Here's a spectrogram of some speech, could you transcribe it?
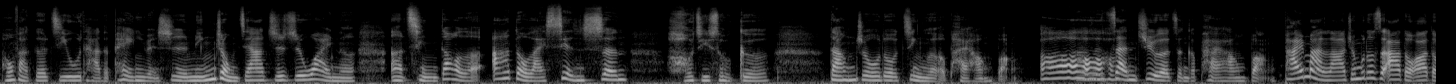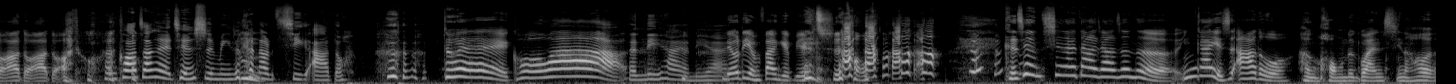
红发哥基乌塔的配音员是名种加之之外呢，呃，请到了阿斗来现身，好几首歌当周都进了排行榜。哦，占据了整个排行榜，排满啦，全部都是阿斗阿斗阿斗阿斗阿斗，很夸张哎，前十名就看到了七个阿斗，对，可哇，很厉害很厉害，留点饭给别人吃好吗？可见现在大家真的应该也是阿斗很红的关系，然后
